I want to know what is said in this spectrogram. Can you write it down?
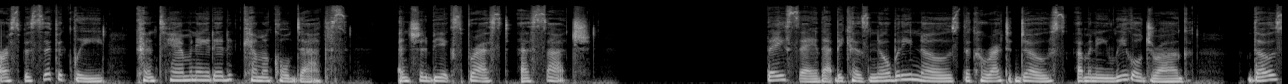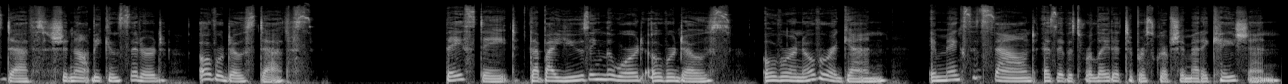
are specifically contaminated chemical deaths and should be expressed as such. They say that because nobody knows the correct dose of an illegal drug, those deaths should not be considered overdose deaths. They state that by using the word overdose over and over again, it makes it sound as if it's related to prescription medication.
